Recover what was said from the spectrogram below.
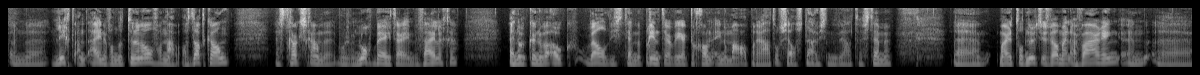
een eh, licht aan het einde van de tunnel. Van nou, als dat kan. En straks gaan we, worden we nog beter in beveiligen. En dan kunnen we ook wel die stemmenprinter weer toch gewoon een normaal apparaat. Of zelfs thuis inderdaad eh, stemmen. Eh, maar tot nu toe is wel mijn ervaring. En eh,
